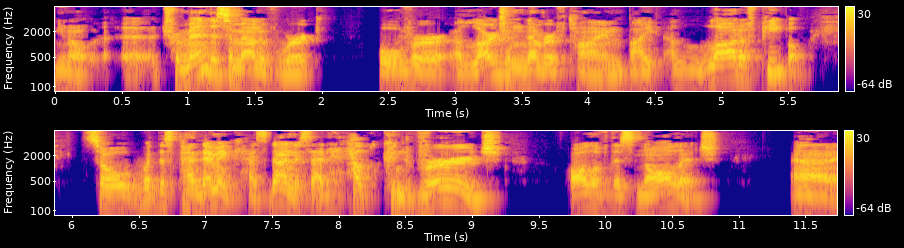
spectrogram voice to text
you know a tremendous amount of work over a large number of time by a lot of people. So what this pandemic has done is that it helped converge all of this knowledge uh,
